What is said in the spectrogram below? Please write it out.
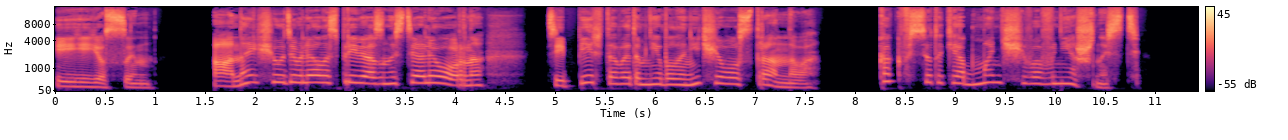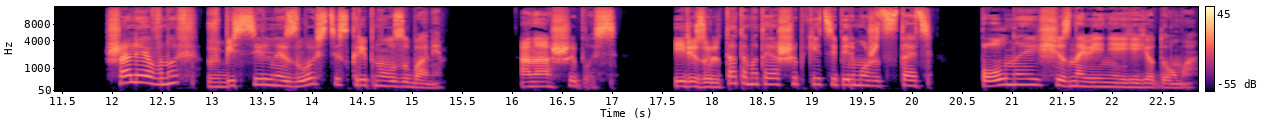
и ее сын. А она еще удивлялась привязанности Алиорна. Теперь-то в этом не было ничего странного. Как все-таки обманчива внешность. Шалия вновь в бессильной злости скрипнула зубами. Она ошиблась. И результатом этой ошибки теперь может стать полное исчезновение ее дома.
